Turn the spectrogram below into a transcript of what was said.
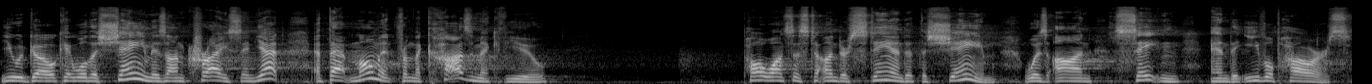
you would go, okay, well, the shame is on Christ. And yet, at that moment, from the cosmic view, Paul wants us to understand that the shame was on Satan and the evil powers.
